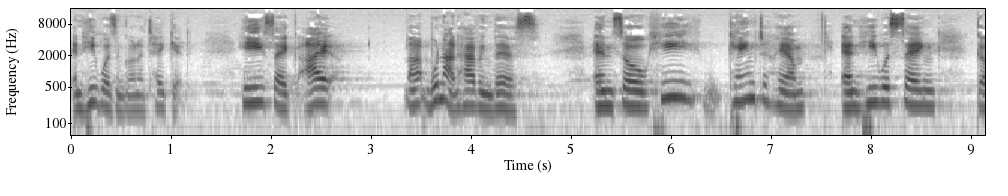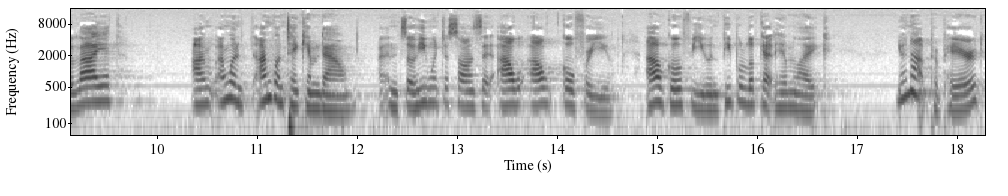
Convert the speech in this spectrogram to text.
and he wasn't going to take it. He's like, I, we're not having this. And so he came to him, and he was saying, Goliath, I'm, I'm going I'm to take him down. And so he went to Saul and said, I'll, I'll go for you. I'll go for you. And people look at him like, You're not prepared.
